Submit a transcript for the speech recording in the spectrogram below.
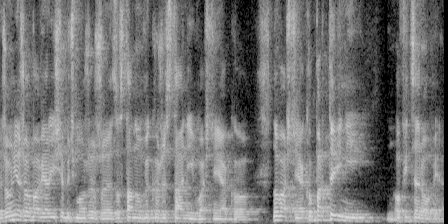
Żołnierze obawiali się być może, że zostaną wykorzystani właśnie jako, no właśnie, jako partyjni oficerowie.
